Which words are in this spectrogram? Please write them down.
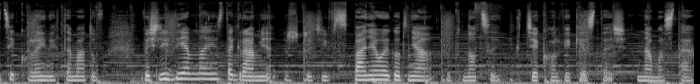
propozycje kolejnych tematów, wyślij DM na Instagramie. Życzę Ci wspaniałego dnia lub nocy, gdziekolwiek jesteś. Namaste.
